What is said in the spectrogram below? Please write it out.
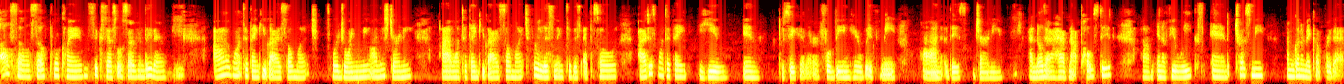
Also self-proclaimed successful servant leader. I want to thank you guys so much for joining me on this journey. I want to thank you guys so much for listening to this episode. I just want to thank you in particular for being here with me on this journey. I know that I have not posted um, in a few weeks, and trust me, I'm going to make up for that.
